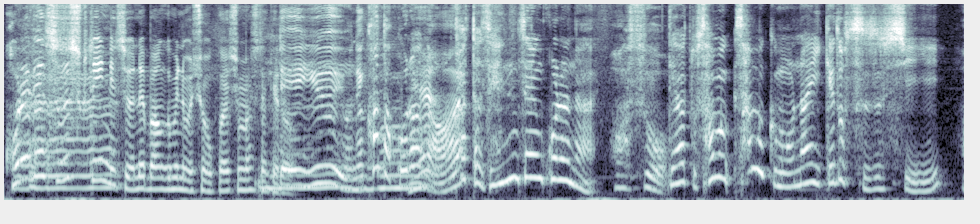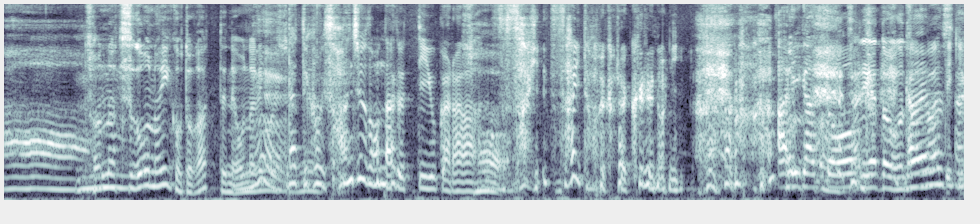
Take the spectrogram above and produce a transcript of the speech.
これで涼しくていいんですよね番組でも紹介しましたけど。って言うよね。肩こらない、肩全然凝らない。あそう。であと寒寒くもないけど涼しい。あそんな都合のいいことがあってねおなりますよねだってこれ30度になるっていうから埼埼玉から来るのに。ありがとう。ありがとうございます。今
